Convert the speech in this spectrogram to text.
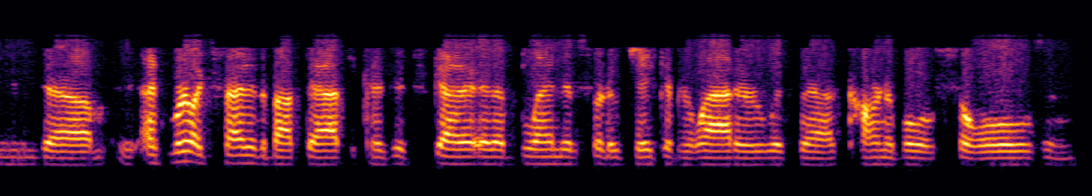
And um, I'm really excited about that because it's got a, a blend of sort of Jacob's Ladder with uh, Carnival of Souls and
